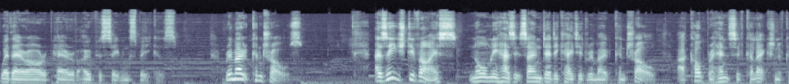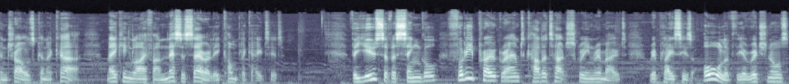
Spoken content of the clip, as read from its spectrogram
where there are a pair of Opus ceiling speakers. Remote controls. As each device normally has its own dedicated remote control, a comprehensive collection of controls can occur, making life unnecessarily complicated. The use of a single, fully programmed colour touchscreen remote replaces all of the originals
